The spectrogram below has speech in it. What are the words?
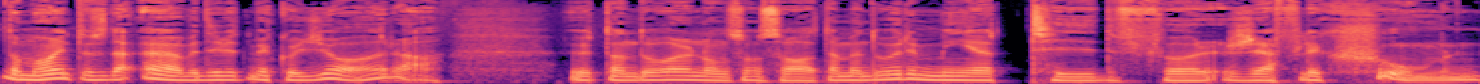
de har inte så där överdrivet mycket att göra. Utan då var det någon som sa att ja, men då är det mer tid för reflektion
